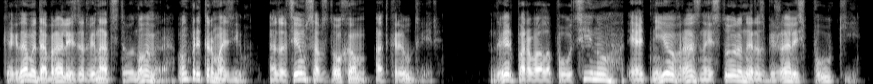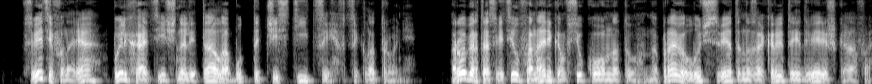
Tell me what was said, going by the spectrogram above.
Когда мы добрались до двенадцатого номера, он притормозил, а затем со вздохом открыл дверь. Дверь порвала паутину, и от нее в разные стороны разбежались пауки. В свете фонаря пыль хаотично летала, будто частицы в циклотроне. Роберт осветил фонариком всю комнату, направил луч света на закрытые двери шкафа,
